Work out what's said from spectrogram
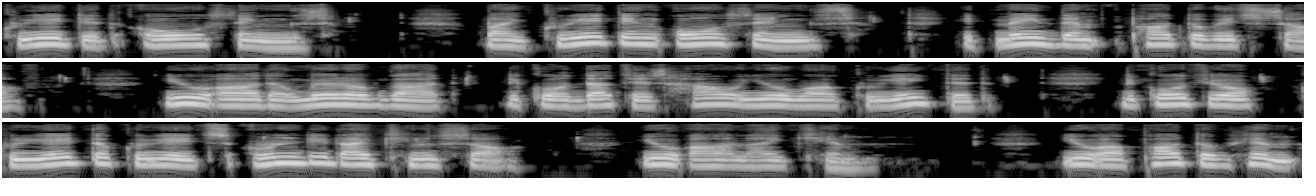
created all things. By creating all things, it made them part of itself. You are the will of God because that is how you were created. Because your Creator creates only like Himself, you are like Him. You are part of Him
